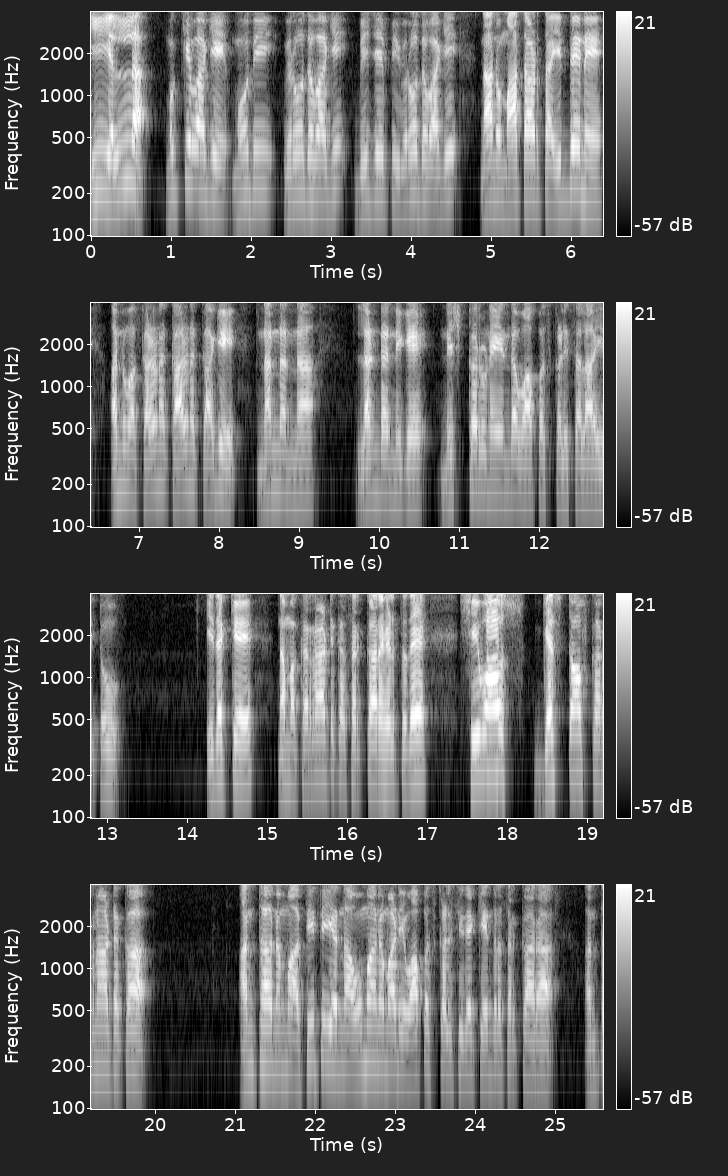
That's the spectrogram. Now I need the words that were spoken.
ಈ ಎಲ್ಲ ಮುಖ್ಯವಾಗಿ ಮೋದಿ ವಿರೋಧವಾಗಿ ಬಿ ಜೆ ಪಿ ವಿರೋಧವಾಗಿ ನಾನು ಮಾತಾಡ್ತಾ ಇದ್ದೇನೆ ಅನ್ನುವ ಕಾರಣ ಕಾರಣಕ್ಕಾಗಿ ನನ್ನನ್ನು ಲಂಡನ್ನಿಗೆ ನಿಷ್ಕರುಣೆಯಿಂದ ವಾಪಸ್ ಕಳಿಸಲಾಯಿತು. ಇದಕ್ಕೆ ನಮ್ಮ ಕರ್ನಾಟಕ ಸರ್ಕಾರ ಹೇಳ್ತದೆ she was guest of Karnataka ಅಂಥ ನಮ್ಮ ಅತಿಥಿಯನ್ನು ಅವಮಾನ ಮಾಡಿ ವಾಪಸ್ ಕಳಿಸಿದೆ ಕೇಂದ್ರ ಸರ್ಕಾರ ಅಂತ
